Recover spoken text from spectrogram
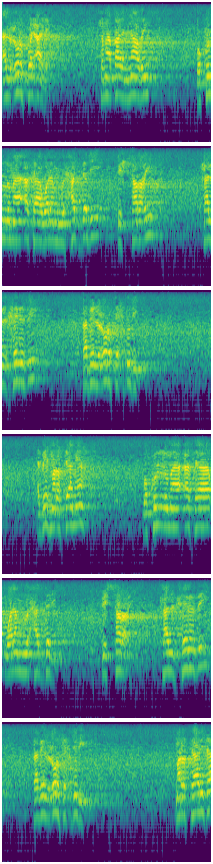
العرف والعادة. كما قال الناظم وكل ما أتى ولم يحدد في الشرع كالحرز فبالعرف احددي البيت مرة ثانية وكل ما أتى ولم يحدد. في الشرع كالحرز فبالعرف احددي مرة ثالثة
